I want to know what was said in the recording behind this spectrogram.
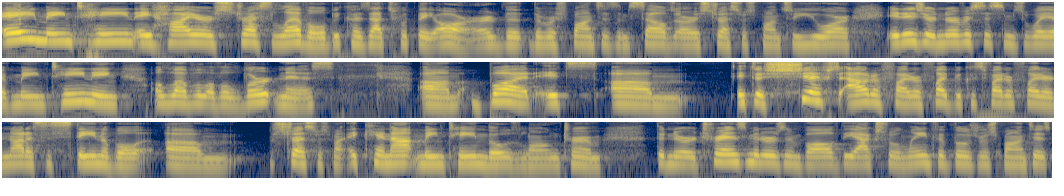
a maintain a higher stress level because that's what they are the the responses themselves are a stress response so you are it is your nervous system's way of maintaining a level of alertness um, but it's um, it's a shift out of fight or flight because fight or flight are not a sustainable um, stress response. It cannot maintain those long term. The neurotransmitters involved, the actual length of those responses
